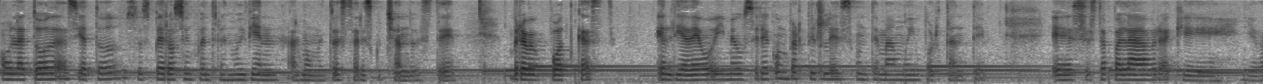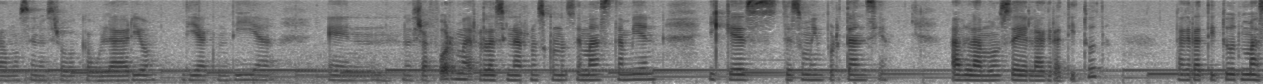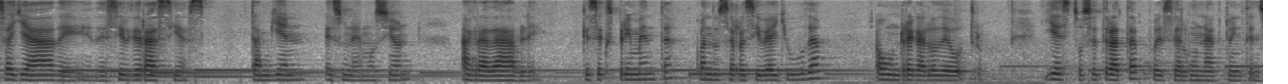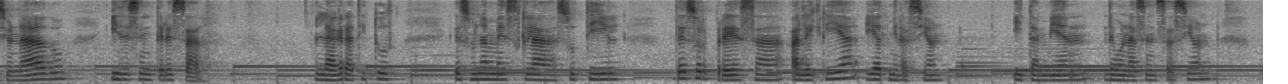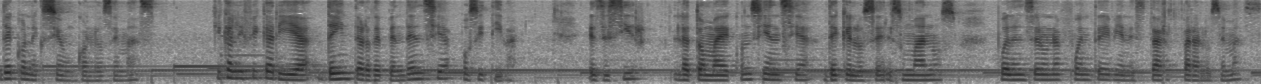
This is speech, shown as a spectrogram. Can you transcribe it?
Hola a todas y a todos, espero se encuentren muy bien al momento de estar escuchando este breve podcast. El día de hoy me gustaría compartirles un tema muy importante. Es esta palabra que llevamos en nuestro vocabulario día con día, en nuestra forma de relacionarnos con los demás también y que es de suma importancia. Hablamos de la gratitud. La gratitud más allá de decir gracias, también es una emoción agradable que se experimenta cuando se recibe ayuda o un regalo de otro. Y esto se trata pues de algún acto intencionado y desinteresado. La gratitud es una mezcla sutil de sorpresa, alegría y admiración y también de una sensación de conexión con los demás que calificaría de interdependencia positiva, es decir, la toma de conciencia de que los seres humanos pueden ser una fuente de bienestar para los demás.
